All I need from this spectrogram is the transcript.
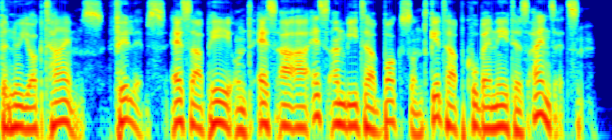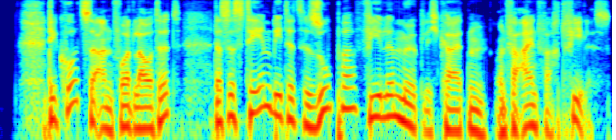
The New York Times, Philips, SAP und SaaS-Anbieter Box und GitHub Kubernetes einsetzen? Die kurze Antwort lautet, das System bietet super viele Möglichkeiten und vereinfacht vieles.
